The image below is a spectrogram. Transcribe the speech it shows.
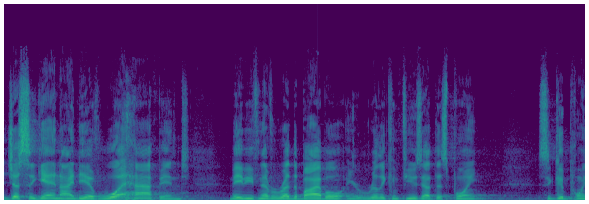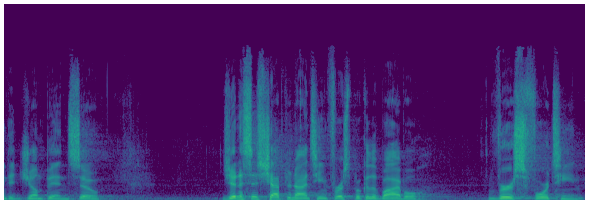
Just to get an idea of what happened. Maybe you've never read the Bible and you're really confused at this point. It's a good point to jump in. So, Genesis chapter 19, first book of the Bible, verse 14.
